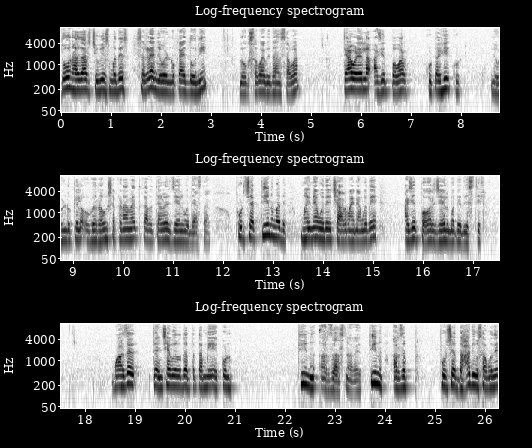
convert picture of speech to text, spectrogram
दोन हजार चोवीसमध्ये सगळ्या निवडणुका आहेत दोन्ही लोकसभा विधानसभा. त्यावेळेला अजित पवार कुठंही कु निवडणुकीला उभे राहू शकणार नाहीत कारण त्यावेळेस जेलमध्ये असतात. पुढच्या तीनमध्ये महिन्यामध्ये चार महिन्यामध्ये अजित पवार जेलमध्ये दिसतील. माझं त्यांच्या विरोधात आता मी एकूण तीन अर्ज असणार आहेत तीन अर्ज पुढच्या दहा दिवसामध्ये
